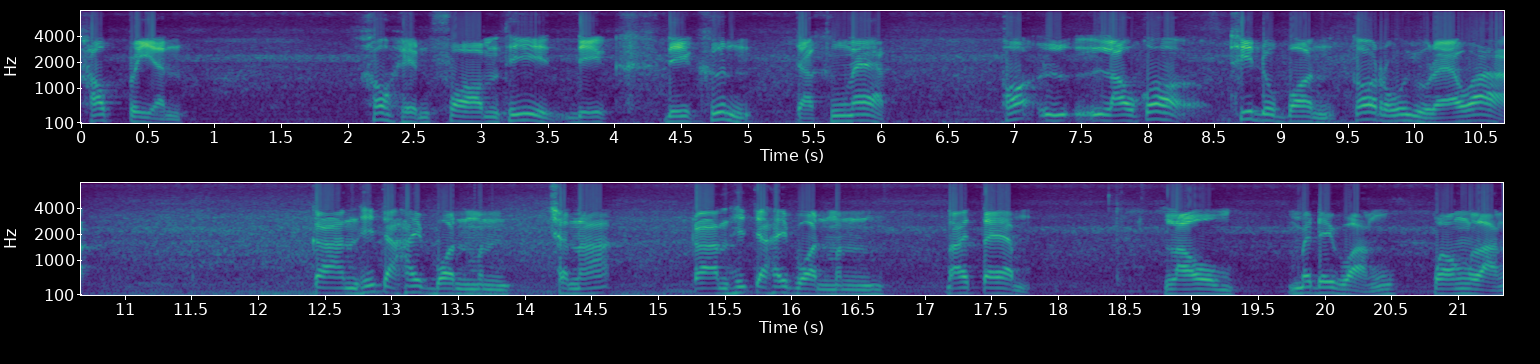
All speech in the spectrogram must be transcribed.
เขาเปลี่ยน เขาเห็นฟอร์มที่ดีดีขึ้นจากครึ่งแรก เพราะเราก็ที่ดูบอลก็รู้อยู่แล้วว่า การที่จะให้บอลมันชนะ การที่จะให้บอลมันได้แต้ม เราไม่ได้หวังกองหลัง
